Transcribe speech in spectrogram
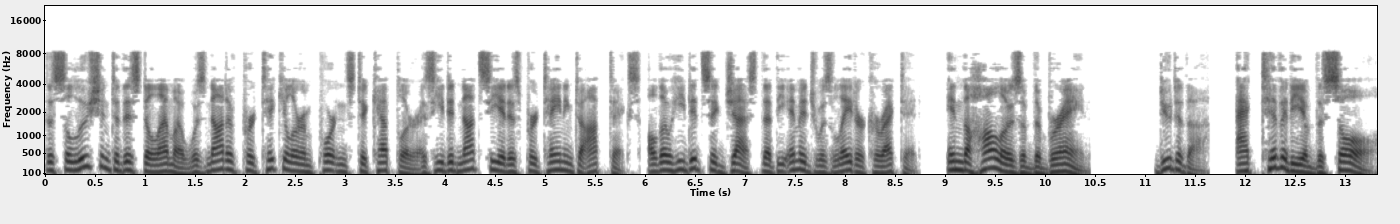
The solution to this dilemma was not of particular importance to Kepler as he did not see it as pertaining to optics, although he did suggest that the image was later corrected, in the hollows of the brain, due to the activity of the soul.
